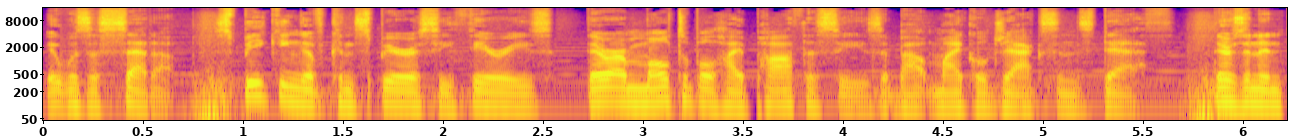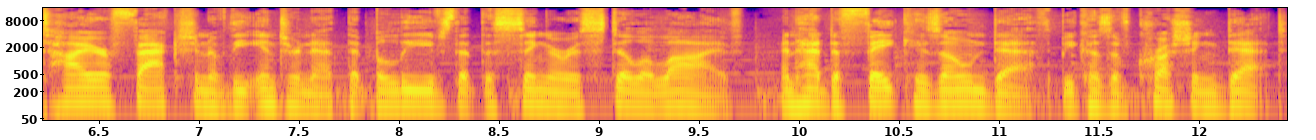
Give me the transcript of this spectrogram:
It was a setup. Speaking of conspiracy theories, there are multiple hypotheses about Michael Jackson's death. There's an entire faction of the internet that believes that the singer is still alive and had to fake his own death because of crushing debt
